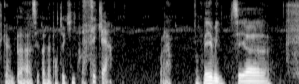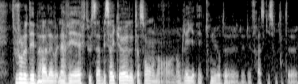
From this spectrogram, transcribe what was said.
c'est quand même pas, c'est pas n'importe qui. C'est clair. Voilà. mais oui, c'est euh, toujours le débat, la, VF, tout ça. Mais c'est vrai que de toute façon, en, anglais, il y a des tournures de, phrases qui sont peut-être euh,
